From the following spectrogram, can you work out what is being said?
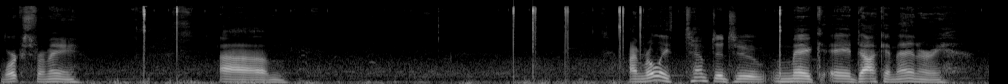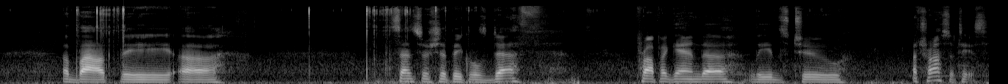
Works for me. Um, I'm really tempted to make a documentary about the uh, censorship equals death, propaganda leads to atrocities.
